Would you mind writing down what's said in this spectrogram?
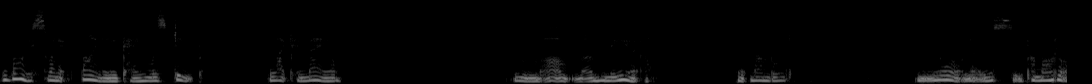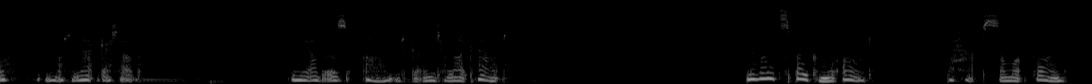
The voice, when it finally came, was deep, likely male. Mamma mia, it mumbled. You're no supermodel, not in that get up. The others aren't going to like that. The words spoken were odd, perhaps somewhat foreign.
